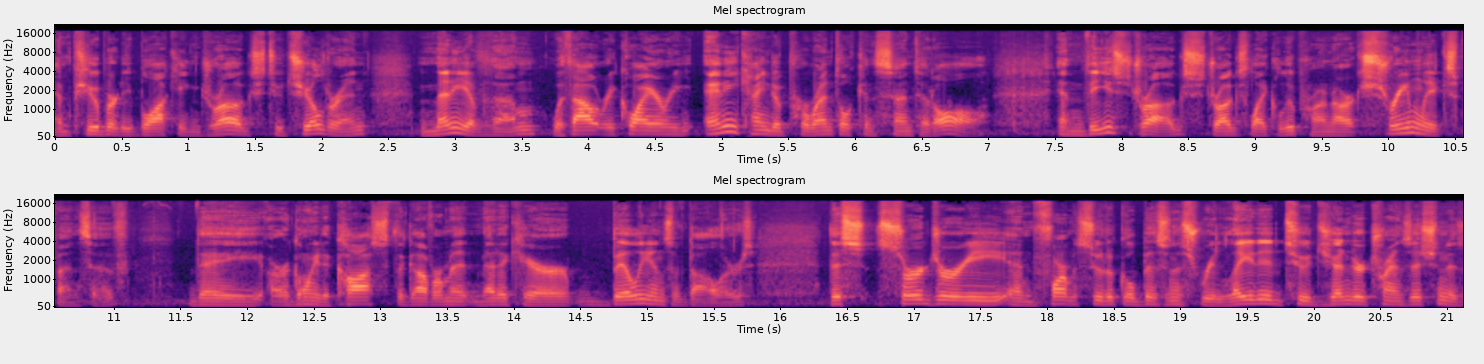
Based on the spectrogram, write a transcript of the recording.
and puberty blocking drugs to children, many of them without requiring any kind of parental consent at all. And these drugs, drugs like Lupron, are extremely expensive. They are going to cost the government, Medicare, billions of dollars this surgery and pharmaceutical business related to gender transition is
